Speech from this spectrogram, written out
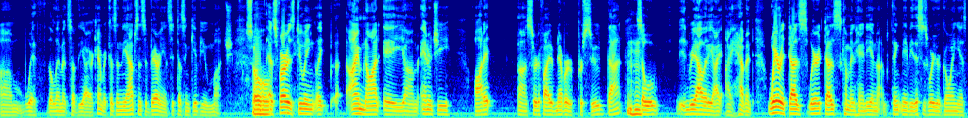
um, with the limits of the IR camera because, in the absence of variance, it doesn't give you much. So, um, as far as doing, like, I'm not a um, energy audit uh, certified. I've never pursued that. Mm-hmm. So in reality, I, I haven't. Where it does where it does come in handy, and I think maybe this is where you're going is,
